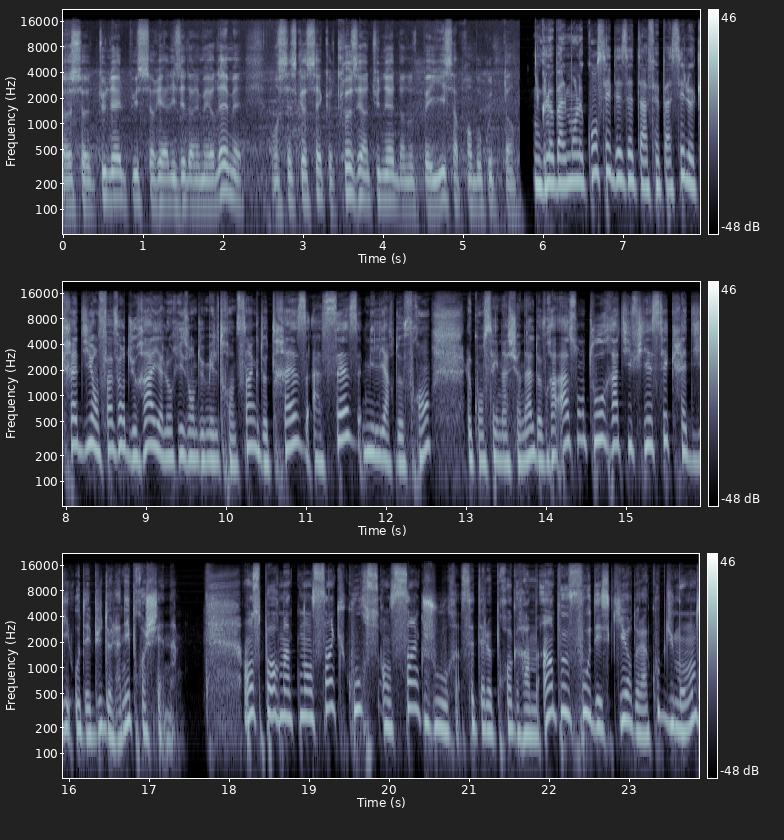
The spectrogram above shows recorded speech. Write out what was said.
euh, ce tunnel puisse se réaliser dans les meilleurs délais, mais on sait ce que c'est que creuser un tunnel dans notre pays, ça prend beaucoup de temps. Globalement, le Conseil des États fait passer le crédit en faveur du rail à l'horizon 2035 de 13 à 16 milliards de francs. Le Conseil national devra à son tour ratifier ces crédits au début de l'année prochaine. En sport maintenant, cinq courses en cinq jours. C'était le programme un peu fou des skieurs de la Coupe du Monde.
